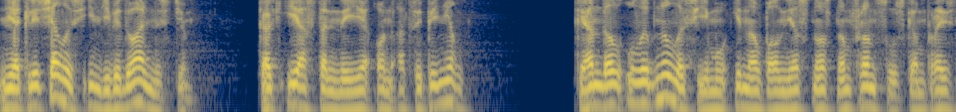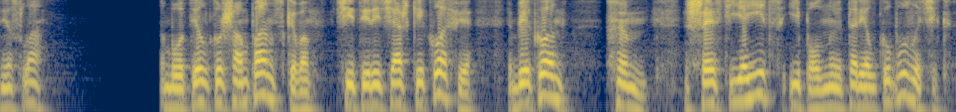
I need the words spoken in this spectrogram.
не отличалась индивидуальностью. Как и остальные, он оцепенел. Кендалл улыбнулась ему и на вполне сносном французском произнесла. «Бутылку шампанского, четыре чашки кофе, бекон, хм, шесть яиц и полную тарелку булочек».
